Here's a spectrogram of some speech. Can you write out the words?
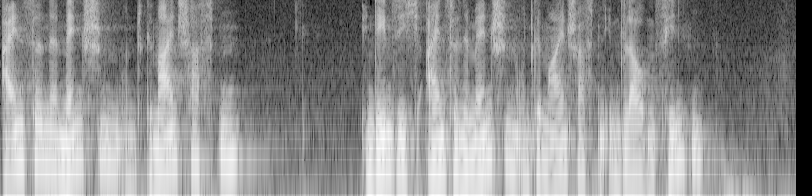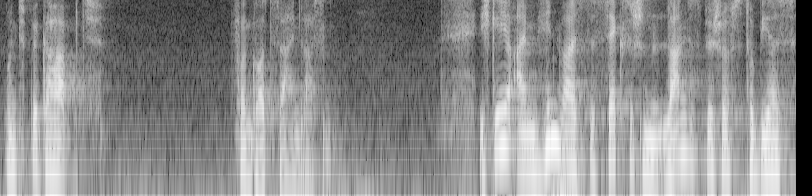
einzelne Menschen und Gemeinschaften in dem sich einzelne Menschen und Gemeinschaften im Glauben finden und begabt von Gott sein lassen. Ich gehe einem Hinweis des sächsischen Landesbischofs Tobias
